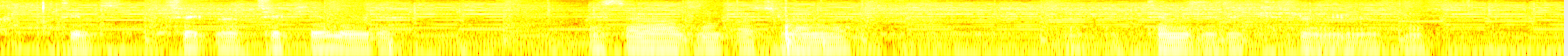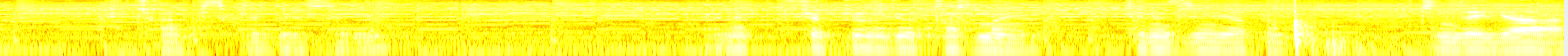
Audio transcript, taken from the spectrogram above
Kapatayım. Tekrar çekeyim öyle. Mesela aldığım parçalarını temizledik. Şöyle görüyorsunuz. Çıkan pislikleri de göstereyim. Yani söktüğünüz gibi takmayın. Temizliğini yapın. İçinde yağ,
